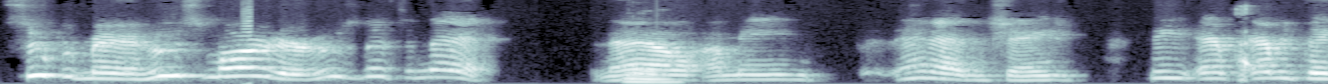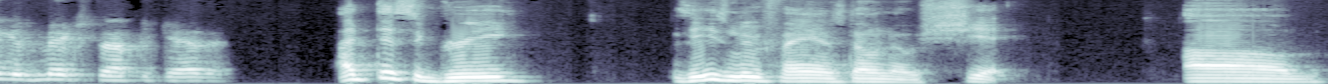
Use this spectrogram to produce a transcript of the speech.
Superman? Who's smarter? Who's this and that? Now, yeah. I mean, that hasn't changed. See, everything is mixed up together. I disagree. These new fans don't know shit. Um,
